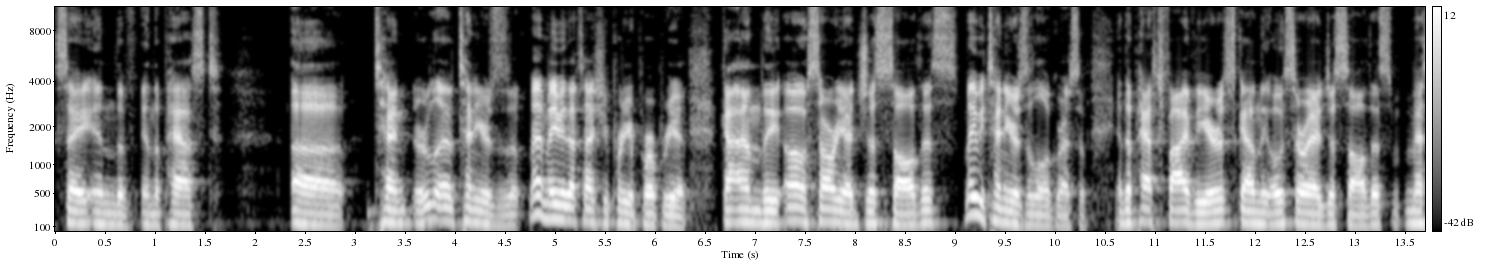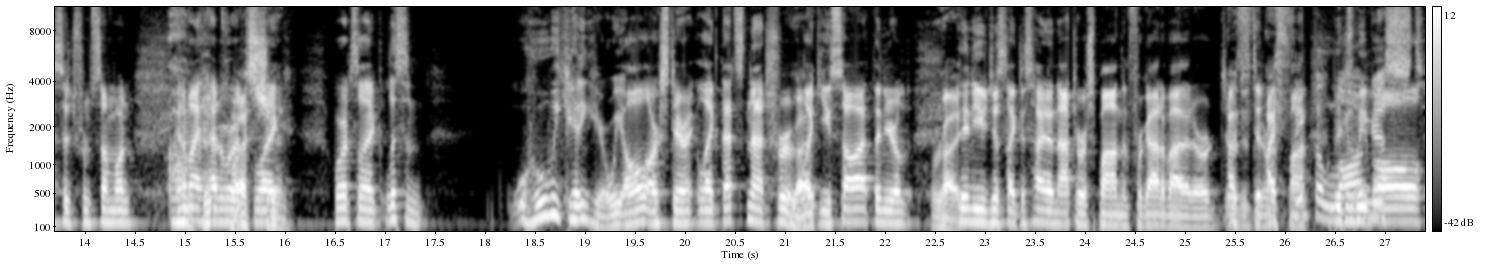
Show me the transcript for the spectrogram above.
say in the in the past uh 10 or uh, 10 years is a, eh, maybe that's actually pretty appropriate. Gotten the oh sorry I just saw this. Maybe 10 years is a little aggressive. In the past 5 years gotten the oh sorry I just saw this message from someone and in Oh, my head where it's like where it's like listen who are we kidding here? We all are staring. Like that's not true. Right. Like you saw it, then you're, Right. then you just like decided not to respond and forgot about it, or, or just didn't I respond because we've all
